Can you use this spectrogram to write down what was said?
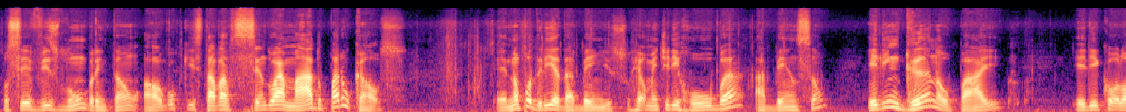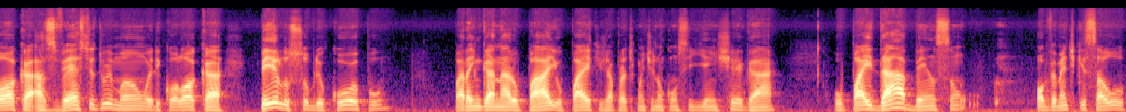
você vislumbra então algo que estava sendo armado para o caos. É, não poderia dar bem isso. Realmente ele rouba a bênção, ele engana o pai, ele coloca as vestes do irmão, ele coloca pelo sobre o corpo para enganar o pai, o pai que já praticamente não conseguia enxergar. O pai dá a bênção. Obviamente que Saul,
